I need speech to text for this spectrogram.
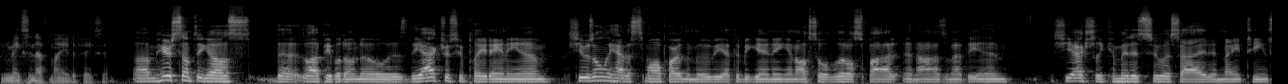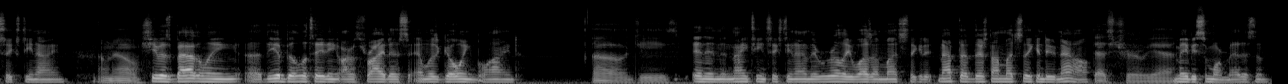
He makes enough money to fix it. Um, here's something else that a lot of people don't know is the actress who played Annie M. She was only had a small part in the movie at the beginning and also a little spot in Oz and at the end. She actually committed suicide in 1969. Oh no! She was battling uh, debilitating arthritis and was going blind. Oh jeez. And in, in 1969, there really wasn't much they could. do. Not that there's not much they can do now. That's true. Yeah. maybe some more medicine.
